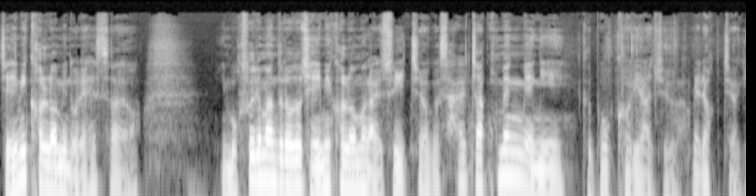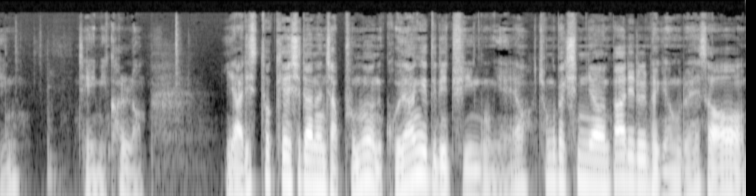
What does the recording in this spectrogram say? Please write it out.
제이미 컬럼이 노래했어요. 이 목소리만 들어도 제이미 컬럼은 알 수 있죠. 그 살짝 코맹맹이 그 보컬이 아주 매력적인 제이미 컬럼. 이 아리스토캣이라는 작품은 고양이들이 주인공이에요. 1910년 파리를 배경으로 해서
